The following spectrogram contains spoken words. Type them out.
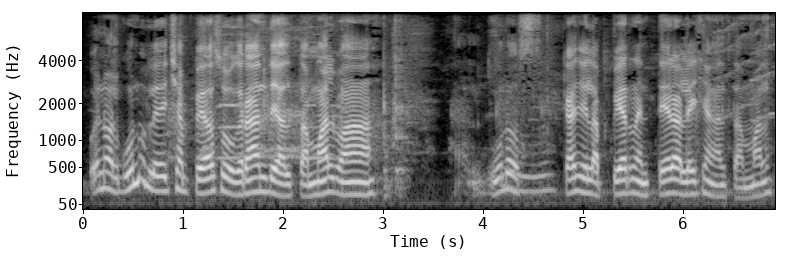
Bueno, algunos le echan pedazo grande al tamal, va. Algunos casi la pierna entera le echan al tamal.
